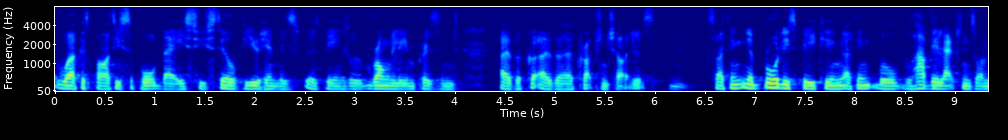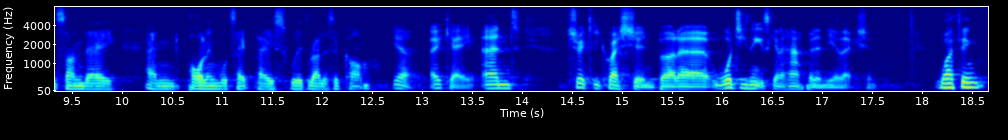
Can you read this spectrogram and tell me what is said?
Workers' Party support base, who still view him as, as being sort of wrongly imprisoned over over corruption charges. Mm. So I think, you know, broadly speaking, I think we'll we'll have the elections on Sunday, and polling will take place with relative calm. Yeah. Okay. And tricky question, but uh, what do you think is going to happen in the election? Well, I think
